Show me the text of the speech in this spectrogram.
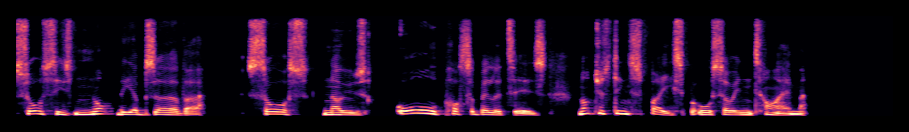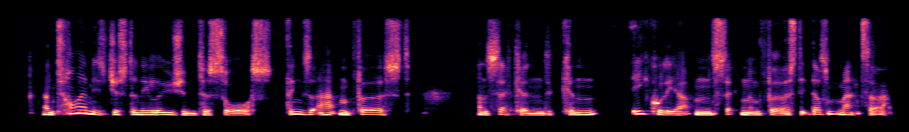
source is not the observer. Source knows all possibilities, not just in space, but also in time. And time is just an illusion to source. Things that happen first and second can equally happen second and first. It doesn't matter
